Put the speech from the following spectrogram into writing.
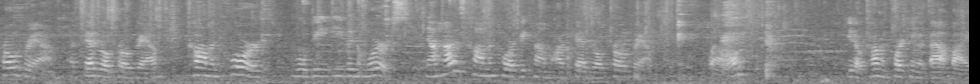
program, a federal program, Common Core will be even worse. Now, how does Common Core become our federal program? Well, you know, Common Core came about by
